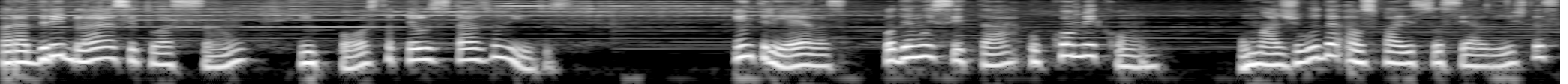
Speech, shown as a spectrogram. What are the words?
para driblar a situação imposta pelos Estados Unidos. Entre elas, podemos citar o Comecon, uma ajuda aos países socialistas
